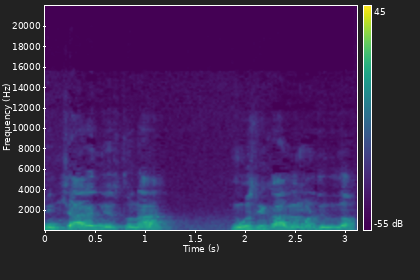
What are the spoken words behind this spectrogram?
నేను ఛాలెంజ్ చేస్తున్నా. మూసి కాలు వెంబడి తిరుగుదాం.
